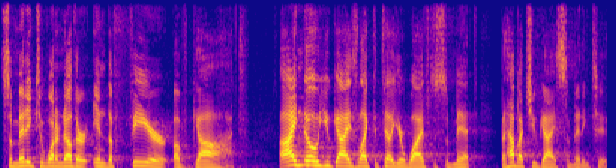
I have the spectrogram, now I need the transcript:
submitting to one another in the fear of God. I know you guys like to tell your wives to submit, but how about you guys submitting too?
